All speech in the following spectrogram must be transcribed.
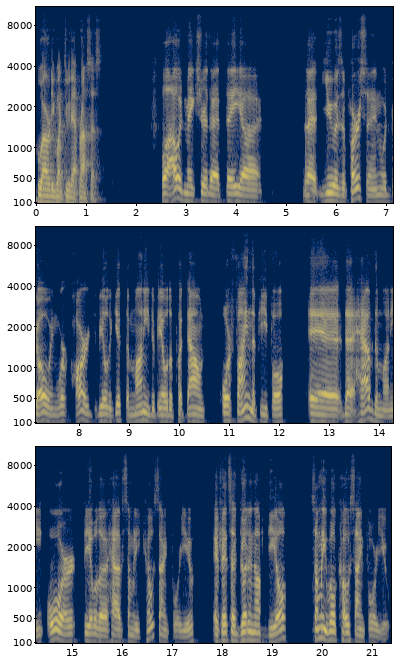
who already went through that process? Well, I would make sure that they uh, that you as a person would go and work hard to be able to get the money to be able to put down or find the people uh, that have the money or be able to have somebody co-sign for you. If it's a good enough deal, somebody will co-sign for you.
